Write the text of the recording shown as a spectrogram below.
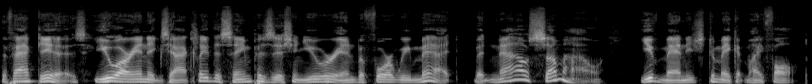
The fact is, you are in exactly the same position you were in before we met, but now somehow you've managed to make it my fault.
